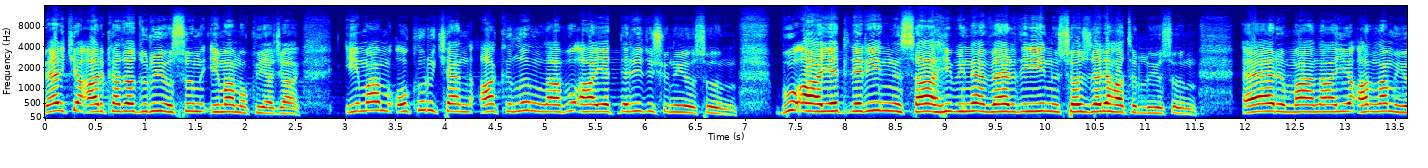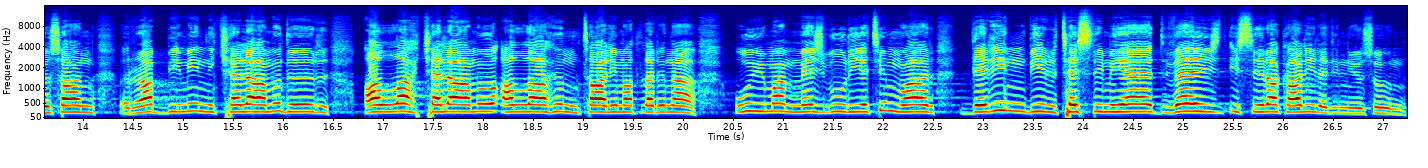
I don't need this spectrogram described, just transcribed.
Belki arkada duruyorsun imam okuyacak. İmam okurken aklınla bu ayetleri düşünüyorsun. Bu ayetlerin sahibine verdiğin sözleri hatırlıyorsun. Eğer manayı anlamıyorsan Rabbimin kelamıdır. Allah kelamı Allah'ın talimatlarına uyma mecburiyetim var. Derin bir teslimiyet ve istirak haliyle dinliyorsun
